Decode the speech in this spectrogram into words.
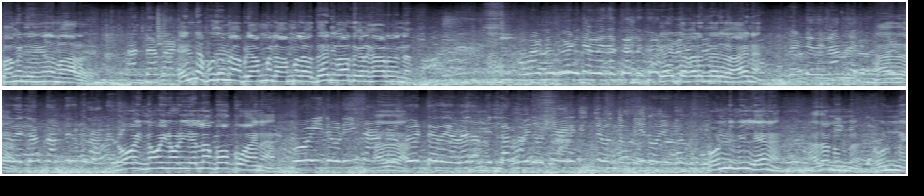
பங்கினி திங்களுக்கு பாடு என்ன புதுமை அப்படி அம்மல அம்மலை தேடி வாரத்துக்கான காரணம் என்ன? கேட்ட வரம் தருவா என்ன? அதுதான். நோய் நோய் நொடி எல்லாம் போக்குவா என்ன? ஒன்றும் இல்லை என்ன? அதான் உண்மை. உண்மை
